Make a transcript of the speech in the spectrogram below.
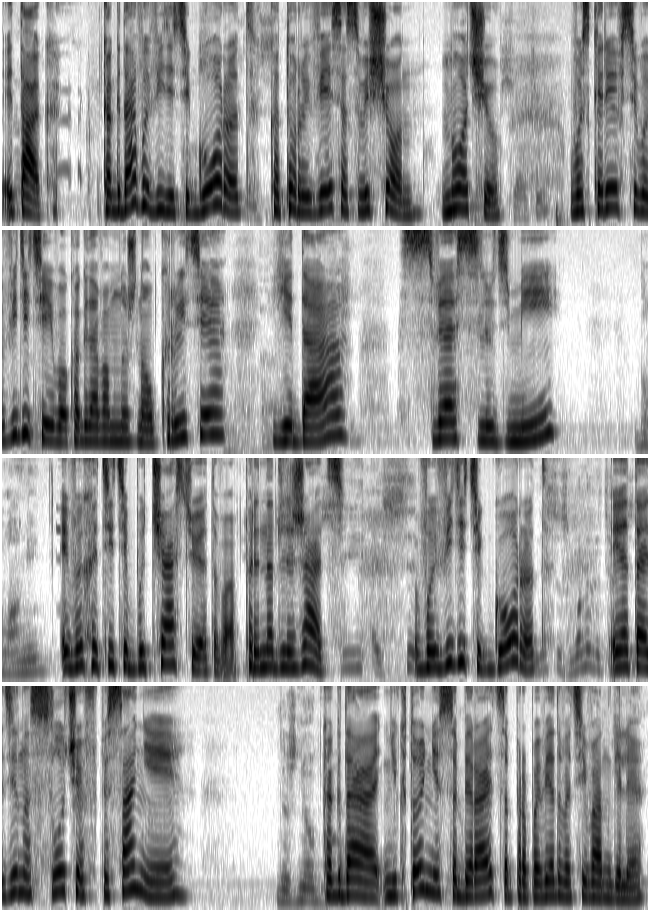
Итак, когда вы видите город, который весь освещен ночью, вы, скорее всего, видите его, когда вам нужно укрытие, еда, связь с людьми, и вы хотите быть частью этого, принадлежать. Вы видите город, и это один из случаев в Писании, когда никто не собирается проповедовать Евангелие.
